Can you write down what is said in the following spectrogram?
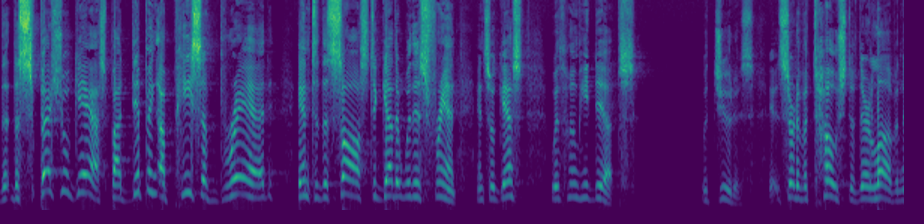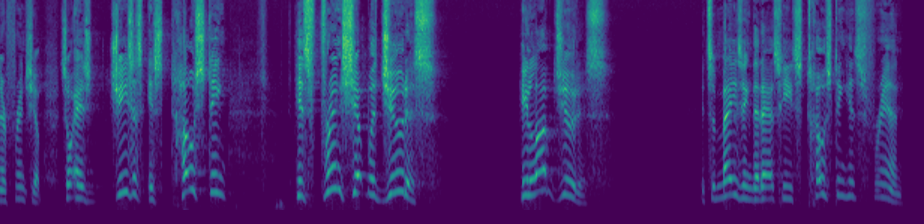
the, the special guest by dipping a piece of bread into the sauce together with his friend. And so, guess with whom he dips? With Judas. It's sort of a toast of their love and their friendship. So, as Jesus is toasting his friendship with Judas, he loved Judas. It's amazing that as he's toasting his friend,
